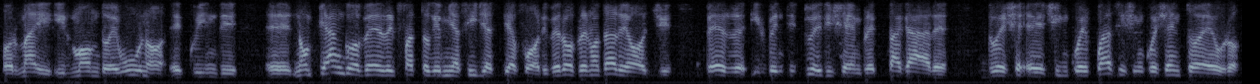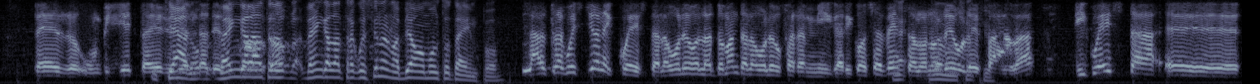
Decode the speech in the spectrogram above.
ormai il mondo è uno e quindi eh, non piango per il fatto che mia figlia stia fuori, però prenotare oggi per il 22 dicembre e pagare due- eh, cinque- quasi 500 euro per un biglietto aereo chiaro, venga l'altra, venga l'altra questione, non abbiamo molto tempo. L'altra questione è questa, la, volevo- la domanda la volevo fare a Migari, cosa pensa Eh, l'onorevole. Fava di questa, eh,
